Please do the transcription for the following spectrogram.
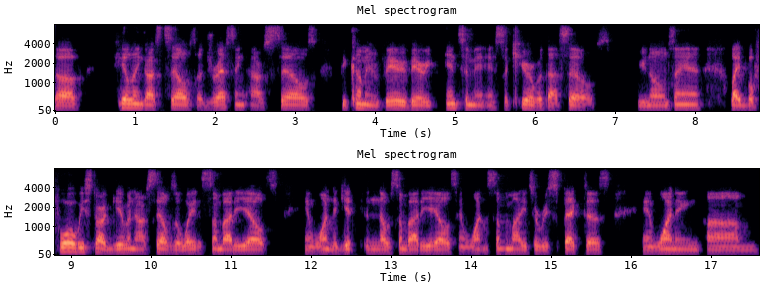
Of healing ourselves, addressing ourselves, becoming very, very intimate and secure with ourselves. You know what I'm saying? Like before we start giving ourselves away to somebody else and wanting to get to know somebody else and wanting somebody to respect us and wanting um,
